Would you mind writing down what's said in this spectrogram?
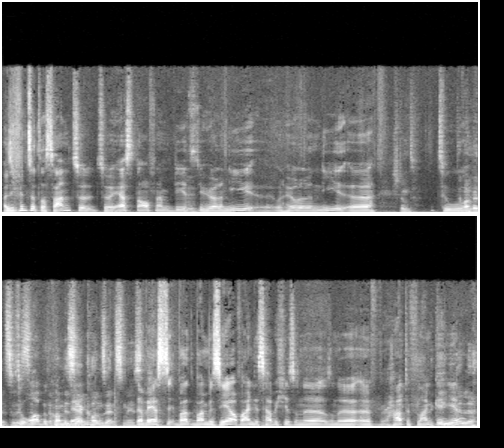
Also ich finde es interessant, zur, zur ersten Aufnahme, die jetzt Mhm. die Hörer nie äh, und Hörerinnen nie äh, Stimmt. zu, Da waren wir, zu, zu Ohr da waren bekommen wir sehr werden. konsensmäßig. Da wär's, war, waren wir sehr auf einen. Jetzt habe ich hier so eine, so eine äh, harte Flanke hier.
